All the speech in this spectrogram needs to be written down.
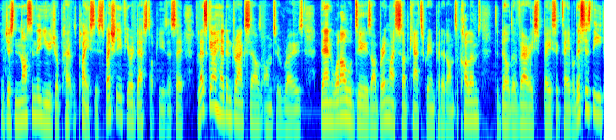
they're just not in the usual place, especially if you're a desktop user. So let's go ahead and drag cells onto rows. Then what I will do is I'll bring my subcategory and put it onto columns to build a very basic table. This is the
